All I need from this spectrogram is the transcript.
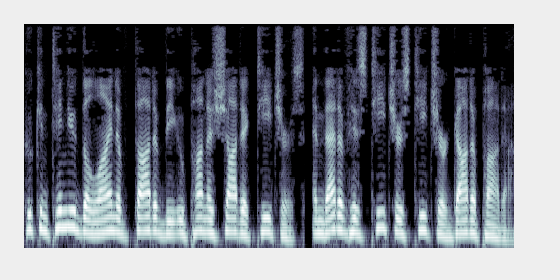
who continued the line of thought of the Upanishadic teachers, and that of his teacher's teacher Gaudapada.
